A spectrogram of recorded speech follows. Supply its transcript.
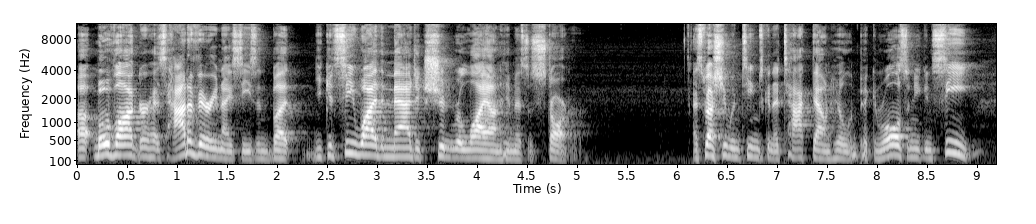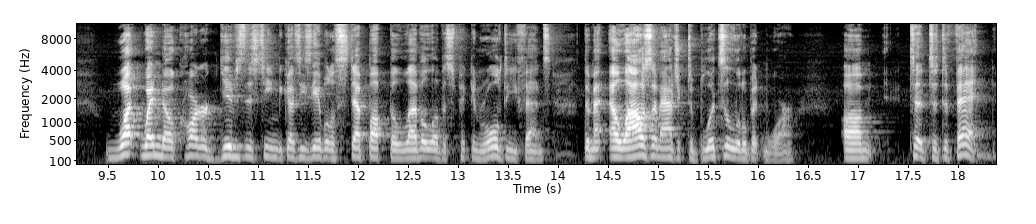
Uh, Mo Wagner has had a very nice season, but you can see why the Magic should rely on him as a starter, especially when teams can attack downhill and pick and rolls. And you can see what Wendell Carter gives this team because he's able to step up the level of his pick and roll defense that allows the Magic to blitz a little bit more um, to, to defend.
